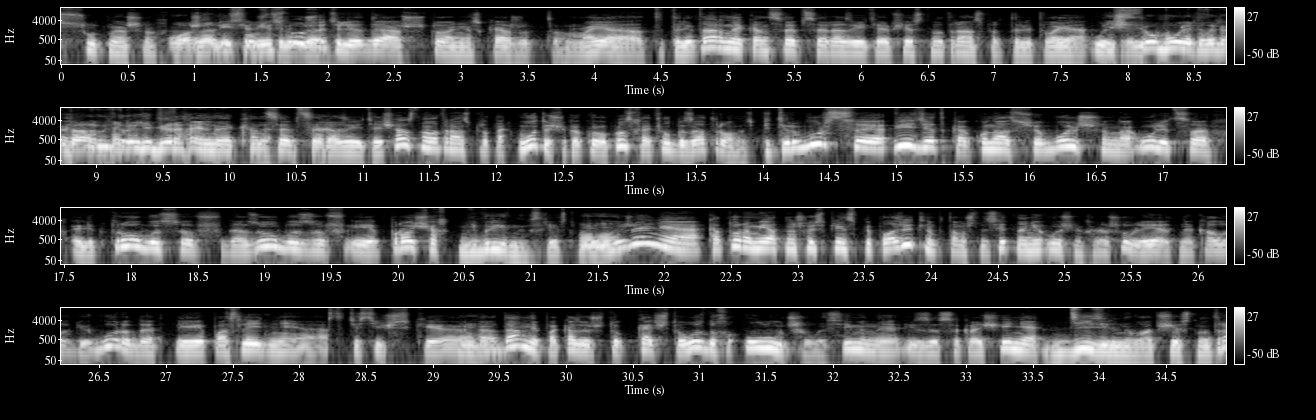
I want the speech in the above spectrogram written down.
суд наших Уважаемые зрителей и слушателей, да. да, что они скажут. Моя тоталитарная концепция развития общественного транспорта или твоя ультра... еще более ультралиберальная концепция развития частного транспорта. Вот еще какой вопрос хотел бы затронуть. Петербуржцы видят, как у нас все больше на улицах электробусов, газобусов и прочих гибридных средств передвижения, угу. к которым я отношусь в принципе положительно, потому что действительно они очень хорошо влияют на экологию города. И последние статистические угу. данные показывают, что качество воздуха улучшилось именно из-за сокращения дизельного общественного транспорта,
